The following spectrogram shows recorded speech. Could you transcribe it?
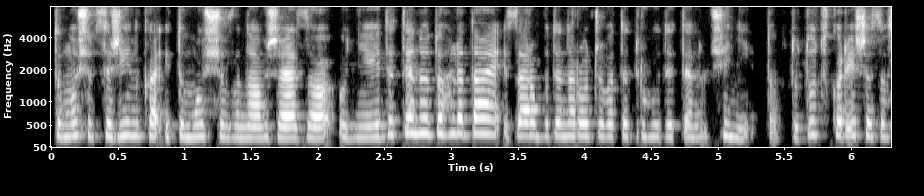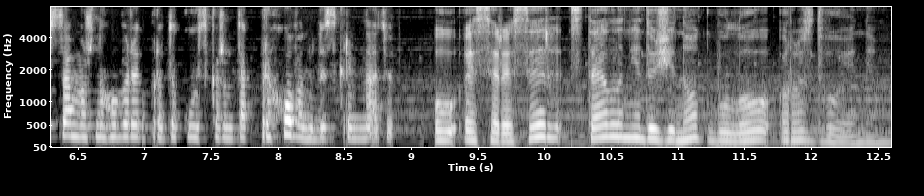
тому що це жінка, і тому, що вона вже за однією дитиною доглядає і зараз буде народжувати другу дитину, чи ні? Тобто тут, скоріше за все, можна говорити про таку, скажімо так, приховану дискримінацію. У СРСР ставлення до жінок було роздвоєним.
